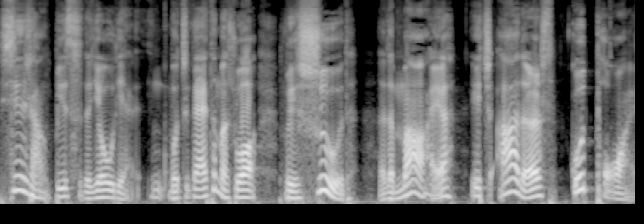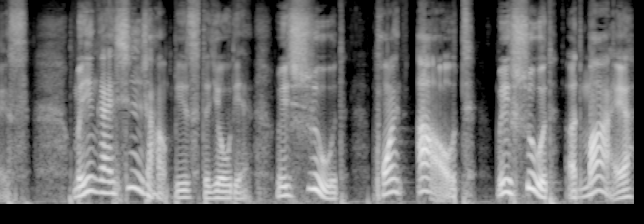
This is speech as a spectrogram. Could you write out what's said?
欣赏彼此的优点。我就该这么说：We should Admire each other's good points。我们应该欣赏彼此的优点。We should point out. We should admire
